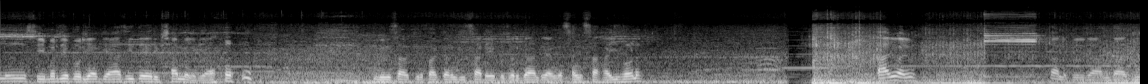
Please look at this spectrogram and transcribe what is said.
ਨੂੰ ਸੀਮਰ ਦੀਆਂ ਬੋਰੀਆਂ ਗਿਆ ਸੀ ਤੇ ਰਿਕਸ਼ਾ ਮਿਲ ਗਿਆ। ਗੁਰੂ ਸਾਹਿਬ ਕਿਰਪਾ ਕਰਨ ਜੀ, ਸਾਡੇ ਬਜ਼ੁਰਗਾਂ ਦੇ ਅੰਗ ਸੰਗ ਸਹਾਈ ਹੋਣ। ਆਜੋ ਆਜੋ। ਧੰਨ ਗੁਰੂ ਰਾਮਦਾਸ ਜੀ।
